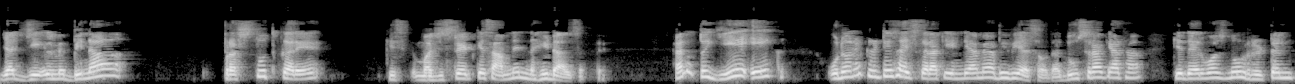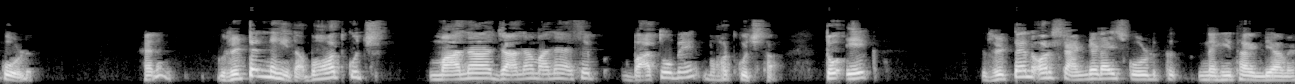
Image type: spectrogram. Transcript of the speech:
या जेल में बिना प्रस्तुत करे किस मजिस्ट्रेट के सामने नहीं डाल सकते। है ना? तो ये एक, उन्होंने क्रिटिसाइज करा कि इंडिया में अभी भी ऐसा होता है। दूसरा क्या था? कि there was no written code है ना? रिटर्न नहीं था। बहुत कुछ माना, जाना, माना ऐसे बातों में बहुत कुछ था। तो एक रिटर्न और स्टैंडर्डाइज कोड नहीं था इंडिया में।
